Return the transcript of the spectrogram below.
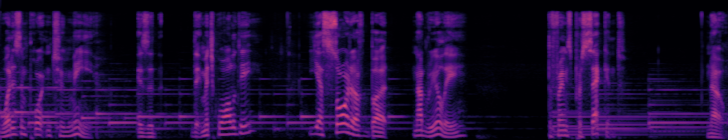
what is important to me? Is it the image quality? Yes, sort of, but not really. The frames per second? No.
